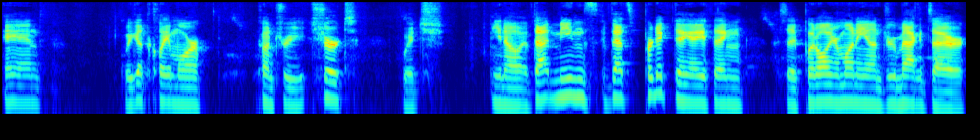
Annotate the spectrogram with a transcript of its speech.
And we got the Claymore Country shirt, which, you know, if that means, if that's predicting anything, I say put all your money on Drew McIntyre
